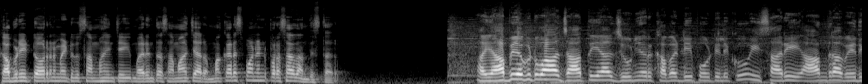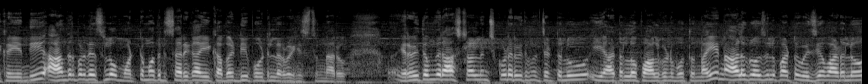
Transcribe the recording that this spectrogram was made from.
కబడ్డీ టోర్నమెంట్కు సంబంధించి మరింత సమాచారం మా కరెస్పాండెంట్ ప్రసాద్ అందిస్తారు. యాభై ఒకటవ జాతీయ జూనియర్ కబడ్డీ పోటీలకు ఈసారి ఆంధ్ర వేదిక అయింది ఆంధ్రప్రదేశ్లో మొట్టమొదటిసారిగా ఈ కబడ్డీ పోటీలు నిర్వహిస్తున్నారు. ఇరవై తొమ్మిది రాష్ట్రాల నుంచి కూడా ఇరవై తొమ్మిది జట్టులు ఈ ఆటల్లో పాల్గొనబోతున్నాయి. నాలుగు రోజుల పాటు విజయవాడలో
